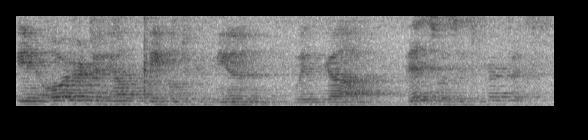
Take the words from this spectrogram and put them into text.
in order to help people to commune with God. This was his purpose.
